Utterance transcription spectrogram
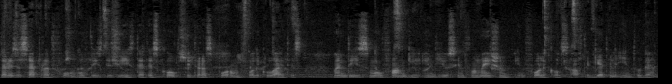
There is a separate form of this disease that is called Pityrosporum folliculitis, when these small fungi induce inflammation in follicles after getting into them.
